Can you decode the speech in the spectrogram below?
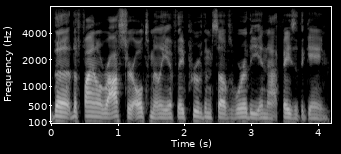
the the final roster ultimately if they prove themselves worthy in that phase of the game.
